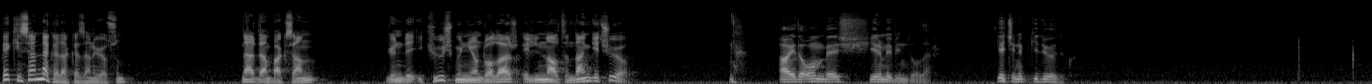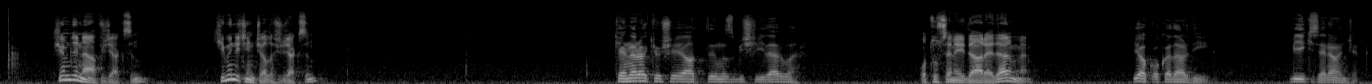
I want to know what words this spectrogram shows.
Peki sen ne kadar kazanıyorsun? Nereden baksan günde 2-3 milyon dolar elinin altından geçiyor. Ayda 15-20 bin dolar. Geçinip gidiyorduk. Şimdi ne yapacaksın? Kimin için çalışacaksın? Kenara köşeye attığımız bir şeyler var. 30 sene idare eder mi? Yok o kadar değil. Bir iki sene ancak.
